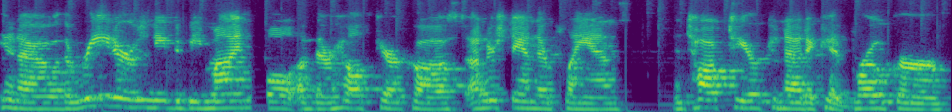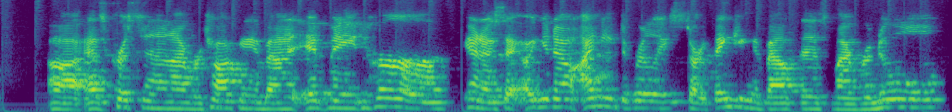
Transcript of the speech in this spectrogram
you know, the readers need to be mindful of their healthcare costs, understand their plans, and talk to your Connecticut broker uh, as Kristen and I were talking about it, it made her, you know, say, oh, you know, I need to really start thinking about this. My renewal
